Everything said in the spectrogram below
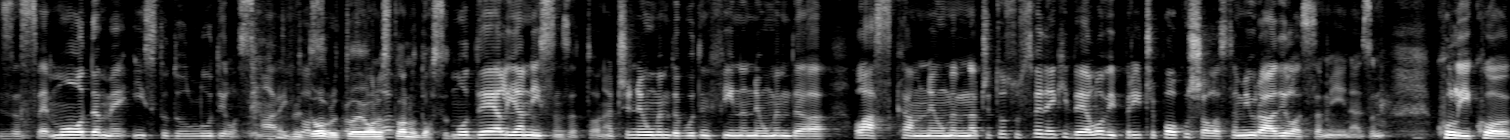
za sve. Moda me isto do ludila smara i to Dobro, to je ono stvarno dosadno. Modeli, ja nisam za to. Znači, ne umem da budem fina, ne umem da laskam, ne umem, znači, to su sve neki delovi priče, pokušala sam i uradila sam i ne znam koliko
